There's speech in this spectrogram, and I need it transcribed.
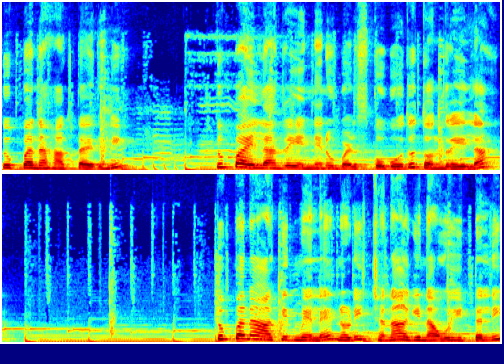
ತುಪ್ಪನ ಹಾಕ್ತಾ ಇದ್ದೀನಿ. ತುಪ್ಪ ಇಲ್ಲ ಅಂದರೆ ಎಣ್ಣೆನೂ ಬಳಸ್ಕೋಬೋದು, ತೊಂದರೆ ಇಲ್ಲ. ತುಪ್ಪನ ಹಾಕಿದ ಮೇಲೆ ನೋಡಿ, ಚೆನ್ನಾಗಿ ನಾವು ಹಿಟ್ಟಲ್ಲಿ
